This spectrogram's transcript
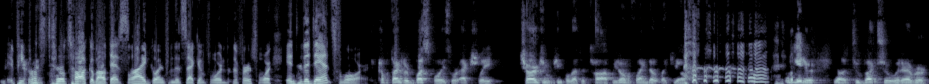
But people still talk about that slide going from the second floor to the first floor into the dance floor. A couple times our busboys were actually charging people at the top. We don't find out like you know later, you know, two bucks or whatever.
